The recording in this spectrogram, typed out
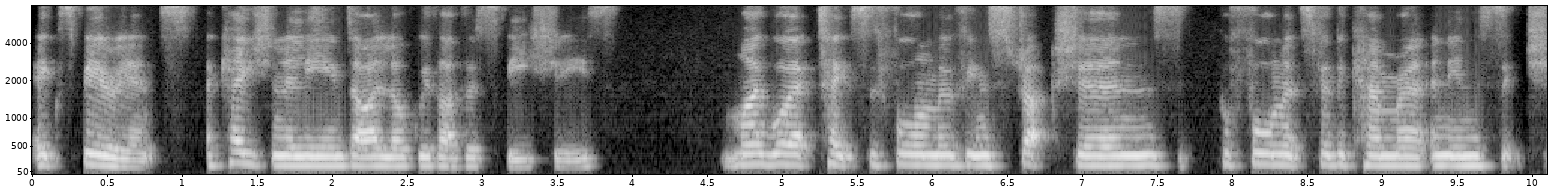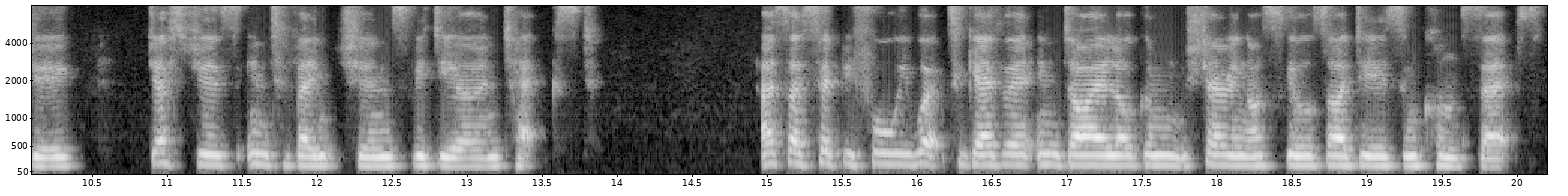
experience, occasionally in dialogue with other species. My work takes the form of instructions, performance for the camera and in situ, gestures, interventions, video and text. As I said before, we work together in dialogue and sharing our skills, ideas and concepts.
